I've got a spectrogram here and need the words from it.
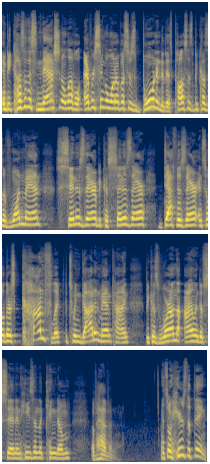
And because of this national level, every single one of us is born into this. Paul says, because of one man, sin is there. Because sin is there, death is there. And so there's conflict between God and mankind because we're on the island of sin and he's in the kingdom of heaven. And so here's the thing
